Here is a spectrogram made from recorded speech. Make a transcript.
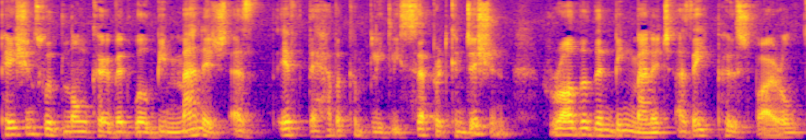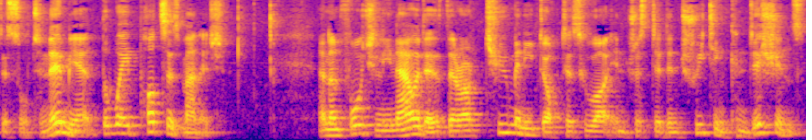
patients with long COVID will be managed as if they have a completely separate condition rather than being managed as a post viral dysautonomia the way POTS is managed. And unfortunately, nowadays, there are too many doctors who are interested in treating conditions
